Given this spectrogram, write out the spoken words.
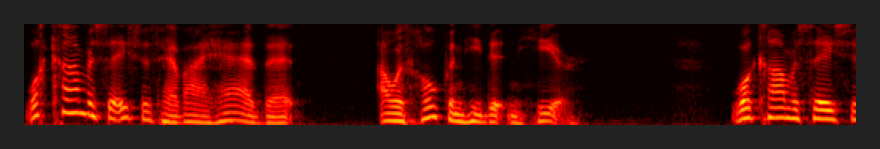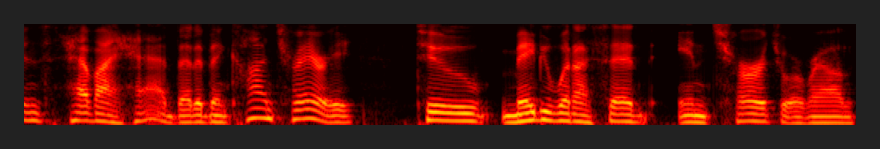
What conversations have I had that I was hoping he didn't hear? What conversations have I had that have been contrary to maybe what I said in church or around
